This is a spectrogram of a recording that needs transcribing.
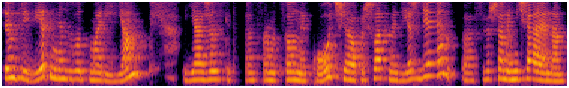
Всем привет, меня зовут Мария, я женский трансформационный коуч. Пришла к Надежде, э, совершенно нечаянно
